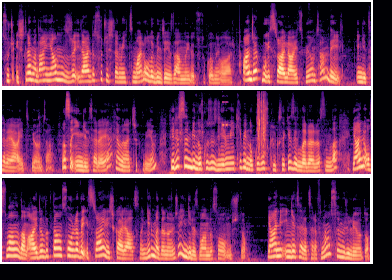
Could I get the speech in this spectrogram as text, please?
suç işlemeden yalnızca ileride suç işleme ihtimali olabileceği zannıyla tutuklanıyorlar. Ancak bu İsrail'e ait bir yöntem değil. İngiltere'ye ait bir yöntem. Nasıl İngiltere'ye? Hemen açıklayayım. Filistin 1922-1948 yılları arasında yani Osmanlı'dan ayrıldıktan sonra ve İsrail işgali altına girmeden önce İngiliz mandası olmuştu. Yani İngiltere tarafından sömürülüyordu.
